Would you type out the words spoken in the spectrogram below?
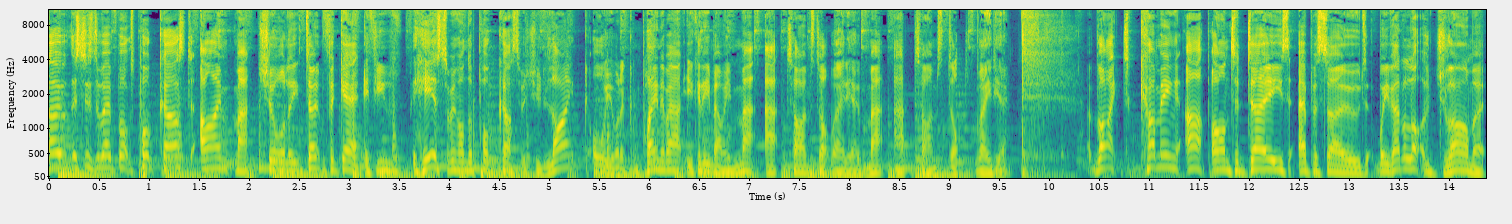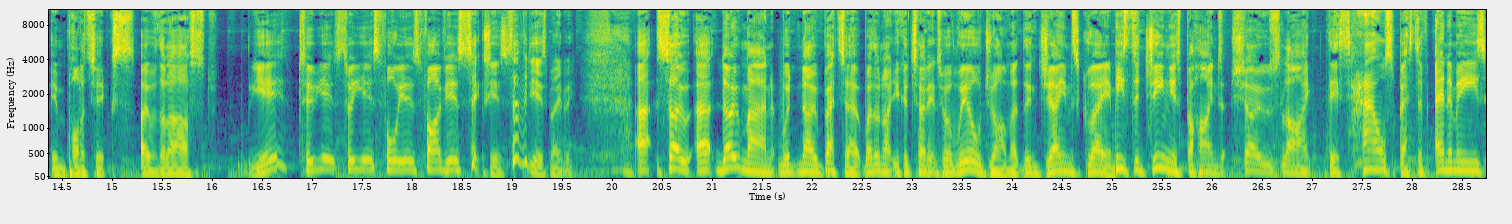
Hello, this is the Red Box Podcast. I'm Matt Chorley. Don't forget, if you hear something on the podcast which you like or you want to complain about, you can email me, matt at times.radio, matt at times.radio. Right, coming up on today's episode, we've had a lot of drama in politics over the last year, two years, three years, four years, five years, six years, seven years, maybe. Uh, so, uh, no man would know better whether or not you could turn it into a real drama than James Graham. He's the genius behind shows like This House, Best of Enemies,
